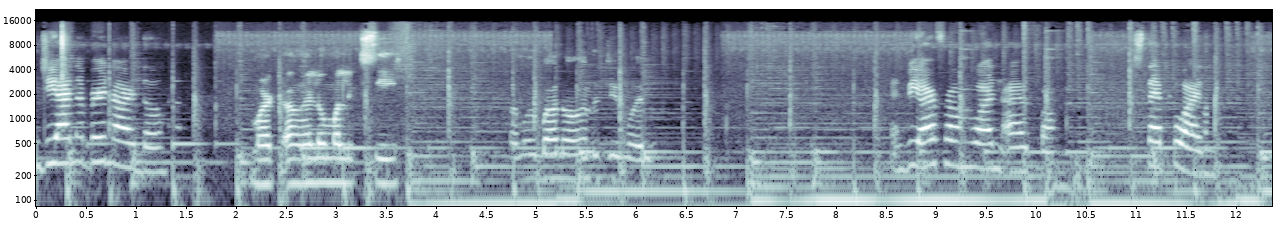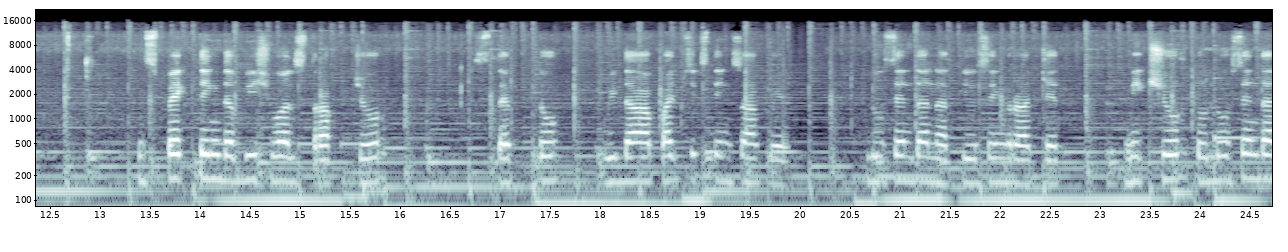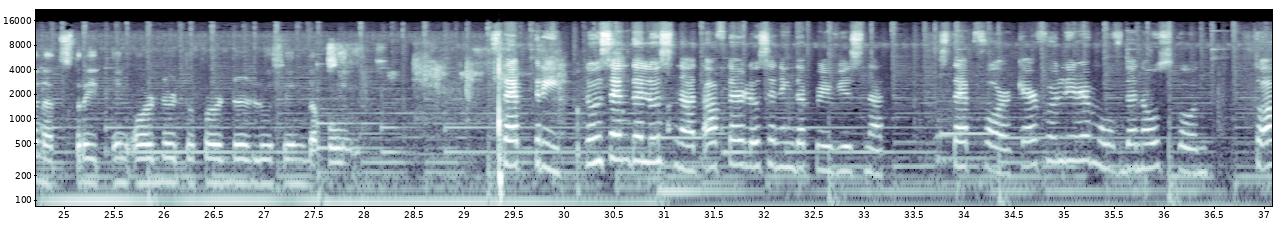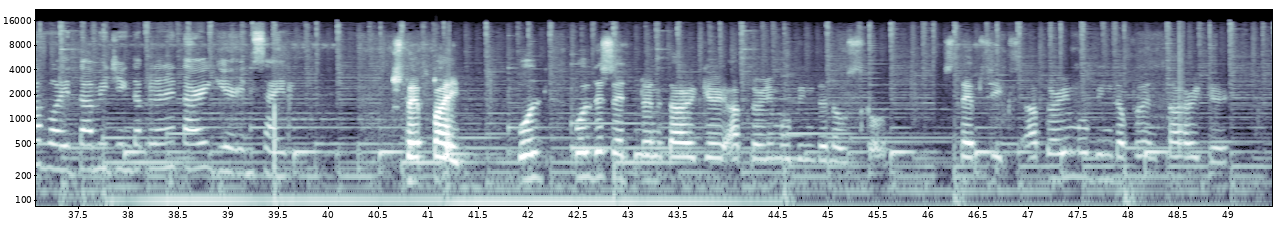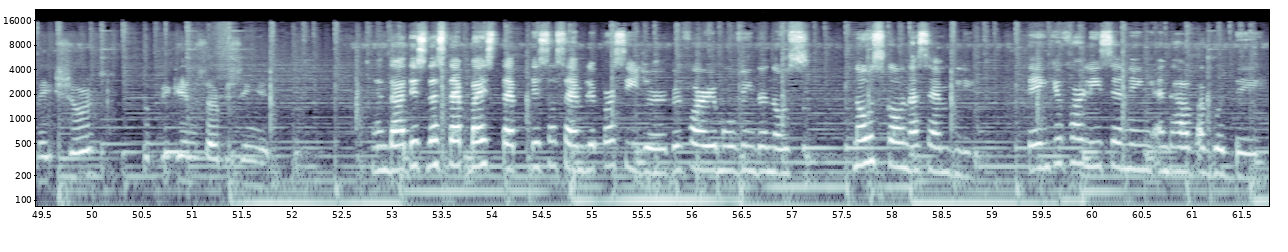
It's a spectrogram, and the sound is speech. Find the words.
Juliana Bernardo. Mark Angelo Maliksi. Ang Urbano Angelo Jimuel. And we are from 1 Alpha. Step 1. Inspecting the visual structure. Step 2. With the 516 socket, loosen the nut using ratchet. Make sure to loosen the nut straight in order to further loosen the cone. Step 3. Loosen the loose nut after loosening the previous nut. Step 4. Carefully remove the nose cone to avoid damaging the planetary gear inside. Step 5. Pull, pull the said planetary gear after removing the nose cone. Step 6. After removing the planetary gear, make sure to begin servicing it. And that is the step-by-step disassembly procedure before removing the nose, nose cone assembly. Thank you for listening and have a good day.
